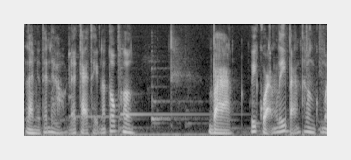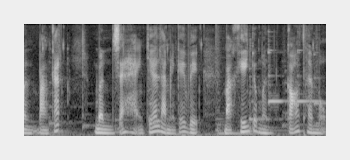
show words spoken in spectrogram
làm như thế nào để cải thiện nó tốt hơn. Và quý quản lý bản thân của mình bằng cách mình sẽ hạn chế làm những cái việc mà khiến cho mình có thêm mụn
